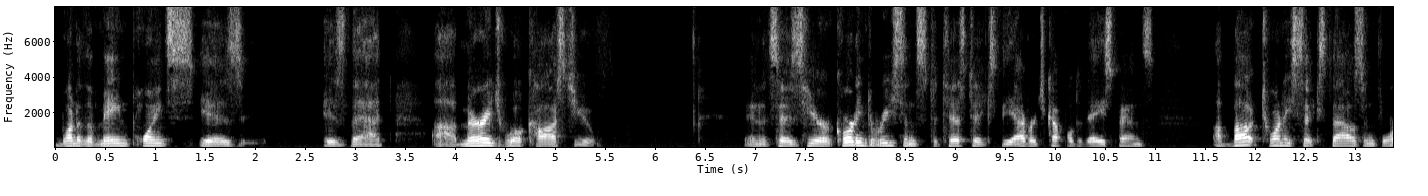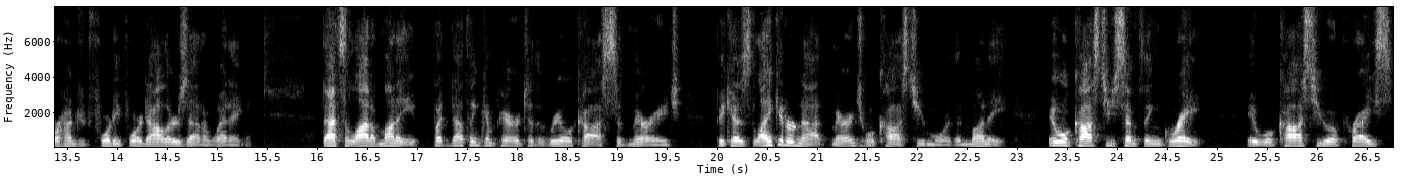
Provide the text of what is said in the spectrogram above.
one of the main points is is that uh, marriage will cost you. And it says here, according to recent statistics, the average couple today spends about $26,444 at a wedding. That's a lot of money, but nothing compared to the real costs of marriage. Because, like it or not, marriage will cost you more than money. It will cost you something great. It will cost you a price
